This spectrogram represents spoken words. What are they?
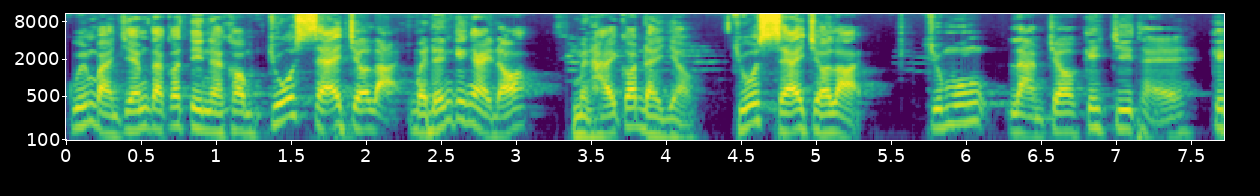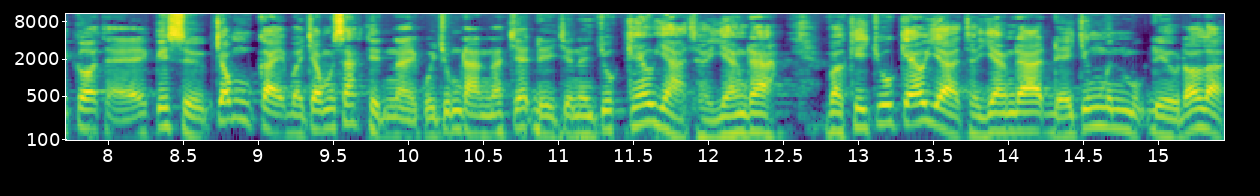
quý bạn chị em ta có tin hay không, Chúa sẽ trở lại. Và đến cái ngày đó, mình hãy có đầy dầu Chúa sẽ trở lại Chúa muốn làm cho cái chi thể, cái cơ thể, cái sự trông cậy vào trong cái xác thịt này của chúng ta nó chết đi cho nên Chúa kéo dài thời gian ra. Và khi Chúa kéo dài thời gian ra để chứng minh một điều đó là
